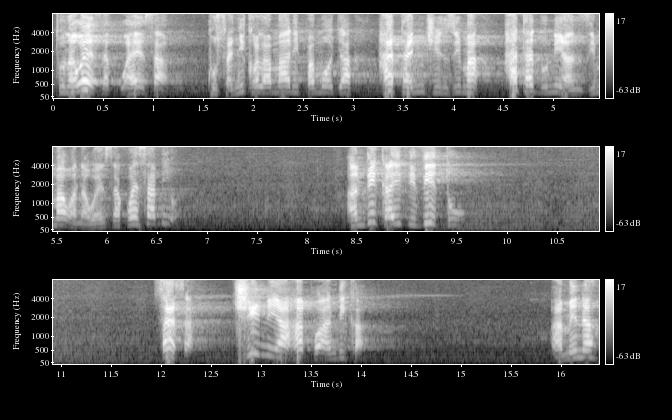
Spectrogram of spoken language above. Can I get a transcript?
Tunaweza kuwahesabu. Kusanyiko la mali pamoja hata nchi nzima hata dunia nzima wanaweza kuhesabiwa. Andika hivi vitu. Sasa chini ya hapo andika. Amina?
